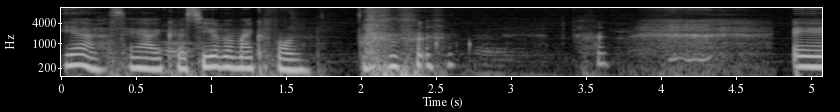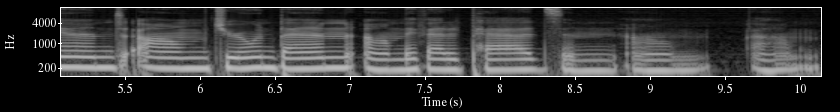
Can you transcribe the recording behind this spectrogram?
yeah, say hi, Chris. You have a microphone. and um, Drew and Ben, um, they've added pads and um, um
